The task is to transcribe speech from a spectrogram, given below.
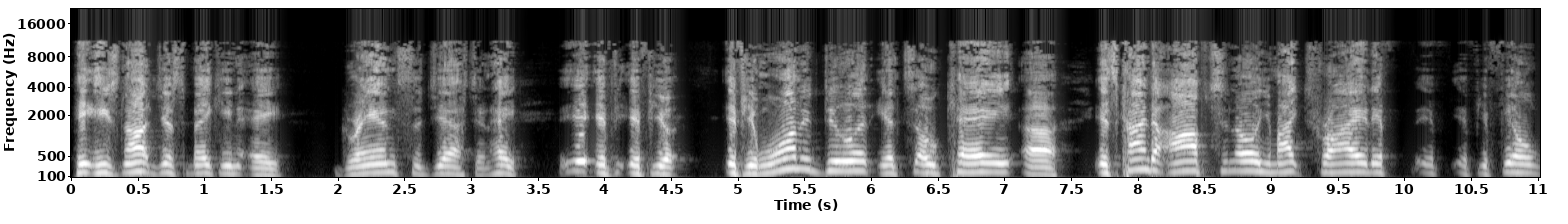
He, he's not just making a grand suggestion. Hey, if, if you, if you want to do it, it's okay. Uh, it's kind of optional. You might try it if, if, if you feel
